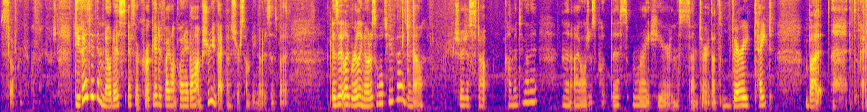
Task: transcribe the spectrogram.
so crooked oh my gosh Do you guys even notice if they're crooked if I don't point it out? I'm sure you guys, I'm sure somebody notices, but is it like really noticeable to you guys or no? Should I just stop commenting on it? And then I will just put this right here in the center. That's very tight, but it's okay.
